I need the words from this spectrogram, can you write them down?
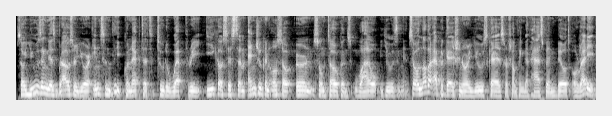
So using this browser, you are instantly connected to the Web3 ecosystem and you can also earn some tokens while using it. So another application or use case or something that has been built already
